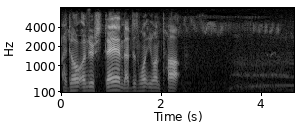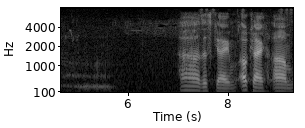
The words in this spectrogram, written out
I don't understand. I just want you on top. Ah, this game. Okay, um,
